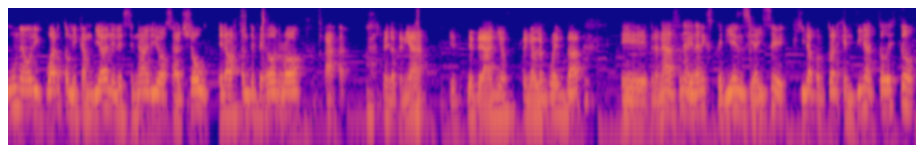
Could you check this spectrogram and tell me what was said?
Una hora y cuarto me cambiaba en el escenario, o sea, el show era bastante pedorro, ah, ah, pero tenía 17 años, ténganlo en cuenta. Eh, pero nada, fue una gran experiencia. Hice gira por toda Argentina, todo esto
